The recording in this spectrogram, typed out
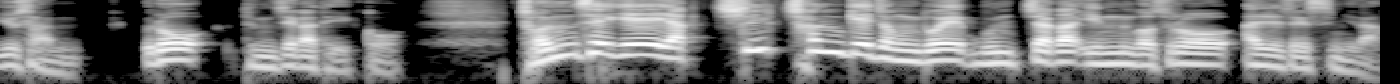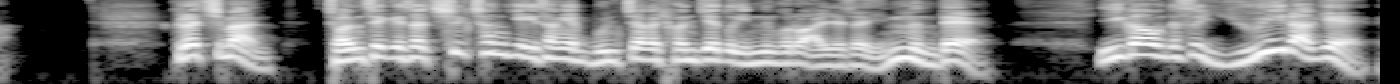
유산으로 등재가 돼 있고 전 세계에 약 7천 개 정도의 문자가 있는 것으로 알려져 있습니다. 그렇지만 전 세계에서 7천 개 이상의 문자가 현재도 있는 것으로 알려져 있는데 이 가운데서 유일하게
